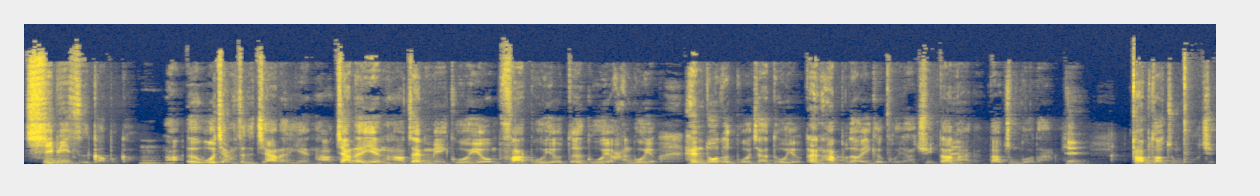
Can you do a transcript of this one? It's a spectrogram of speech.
CP 值高不高，嗯啊。呃我讲这个加热烟哈，加热烟哈，在美国有、法国有、德国有、韩国有很多的国家都有，但它不到一个国家去，到哪个？到中国大陆？对，它不到中国去。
